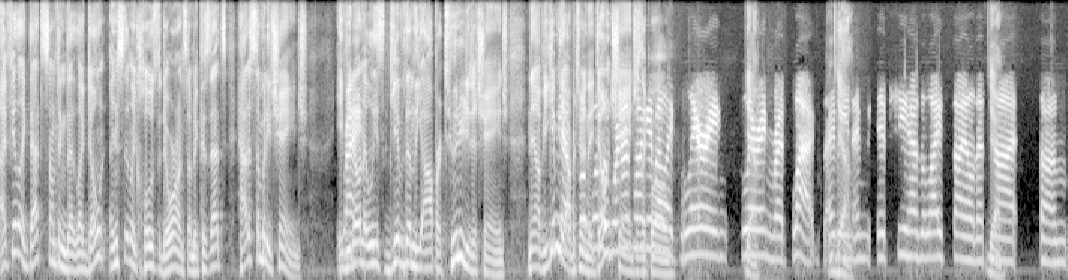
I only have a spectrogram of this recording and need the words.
I feel like that's something that, like, don't instantly close the door on somebody because that's how does somebody change? If you don't at least give them the opportunity to change. Now, if you give them the opportunity, but they don't we're change. not It's talking like, about well, like glaring, glaring red flags. I Yeah. mean, I mean, if she has a lifestyle that's Yeah. not um,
